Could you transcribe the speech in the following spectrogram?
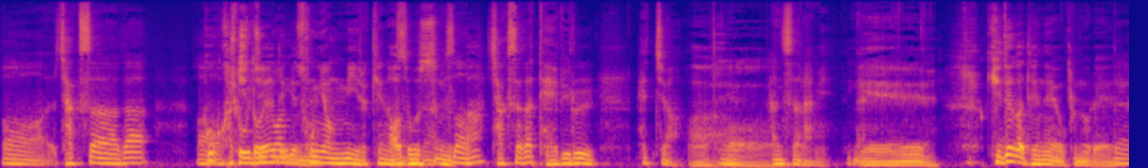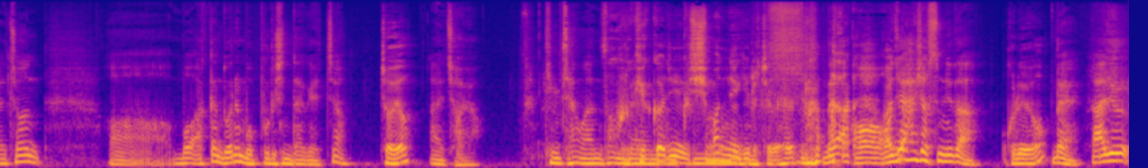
어 작사가 어, 조진원, 송영미 이렇게 넣었습니다. 아, 그래서 작사가 데뷔를 했죠. 네, 한 사람이. 네. 예. 기대가 되네요, 그 노래. 네, 전, 어, 뭐, 아까 노래 못 부르신다고 했죠? 저요? 아니, 저요. 김창완 선배. 그렇게까지 그 심한 얘기를 제가 했나? 네, 어, 어제 하셨습니다. 그래요? 네. 아주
